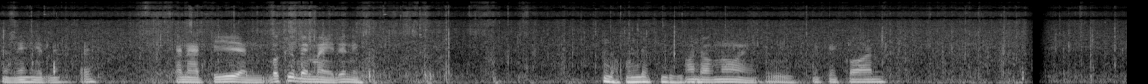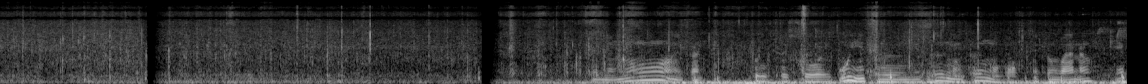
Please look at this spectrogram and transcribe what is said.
อันนี้เห็ดเลยไป ขนาดที่อันบ่คือใบใหม่ด้วยนี่ดอกมันเล็กดีอ๋อดอกน้อยอืมเก็บไปก่อนเป็นอย่างน้อยก่อนเพิ่งสวยอุ้ยเถิงเถิงเถิงดอกไอ้ตรงหวานเอาเก็บ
